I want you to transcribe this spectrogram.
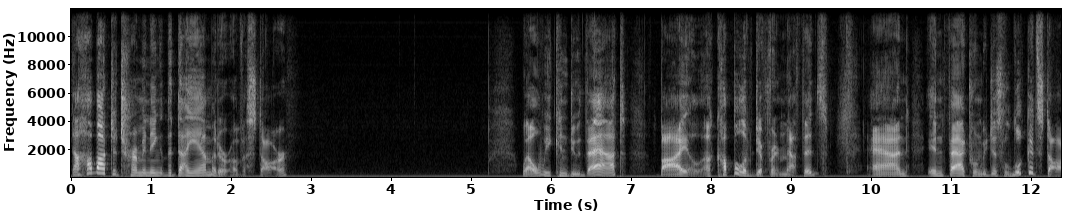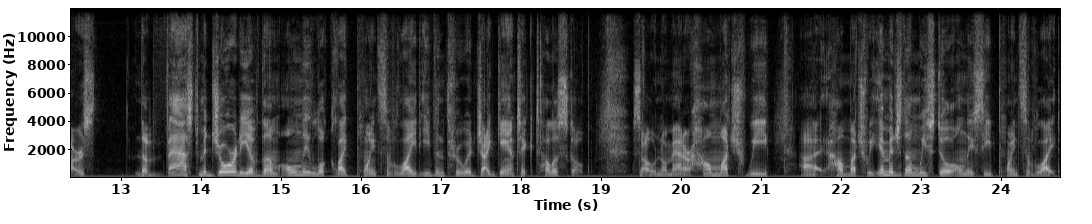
Now how about determining the diameter of a star? Well, we can do that by a couple of different methods. And in fact, when we just look at stars, the vast majority of them only look like points of light even through a gigantic telescope. So no matter how much we uh, how much we image them, we still only see points of light.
